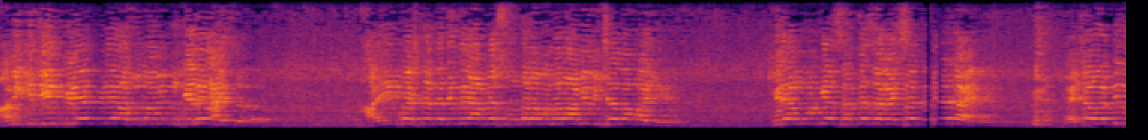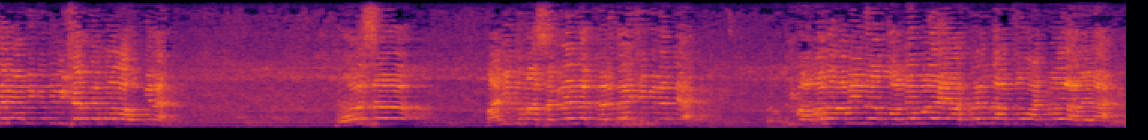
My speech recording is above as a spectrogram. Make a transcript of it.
आम्ही किती पिढ्या पिढ्या अजून आम्ही मुकेले राहायचं? आम्ही विचारला पाहिजे. किड्या मुलग्यासारखं जगायचं काय? याच्यावरती तरी आम्ही कधी विचार करणार आहोत की नाही? थोडस माझी तुम्हाला सगळ्यांना कळतायची विनंती आहे. की बाबाला आम्ही न बोलण्यामुळे यापर्यंत आमचं वाटवं झालेलं आहे.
